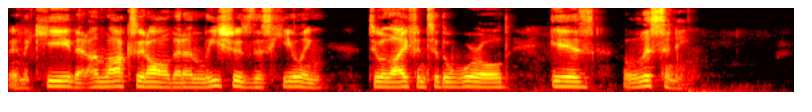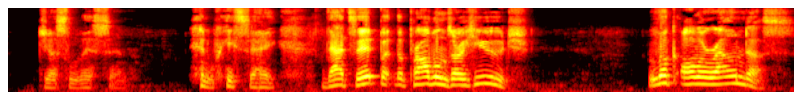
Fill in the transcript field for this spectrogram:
And the key that unlocks it all, that unleashes this healing to a life and to the world is listening. Just listen. And we say, that's it, but the problems are huge. Look all around us.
